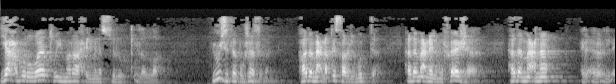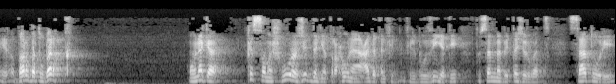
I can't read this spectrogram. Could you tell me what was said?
يعبر ويطوي مراحل من السلوك إلى الله. يجذب جذبا. هذا معنى قصر المدة هذا معنى المفاجأة هذا معنى ضربة برق. هناك قصة مشهورة جدا يطرحونها عادة في البوذية تسمى بتجربة ساتوري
